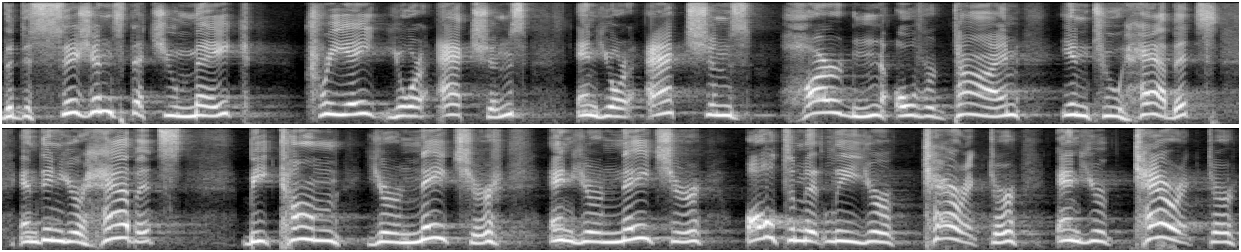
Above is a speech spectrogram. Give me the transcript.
the decisions that you make create your actions and your actions harden over time into habits, and then your habits become your nature, and your nature ultimately your character, and your character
